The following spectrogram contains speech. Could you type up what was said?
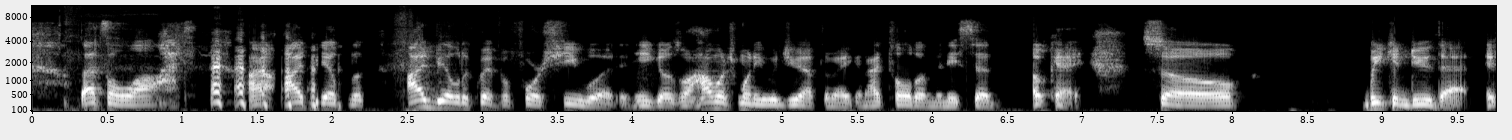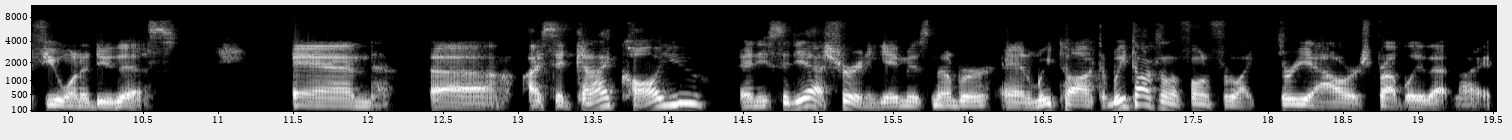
that's a lot. I, I'd be able to. I'd be able to quit before she would." And he goes, "Well, how much money would you have to make?" And I told him, and he said, "Okay, so we can do that if you want to do this." And uh, I said, "Can I call you?" And he said, "Yeah, sure." And he gave me his number, and we talked. We talked on the phone for like three hours, probably that night.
